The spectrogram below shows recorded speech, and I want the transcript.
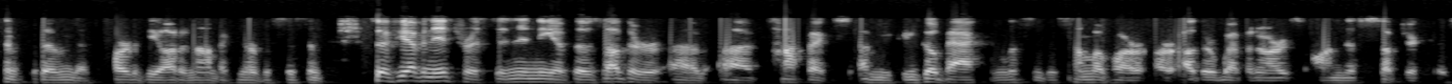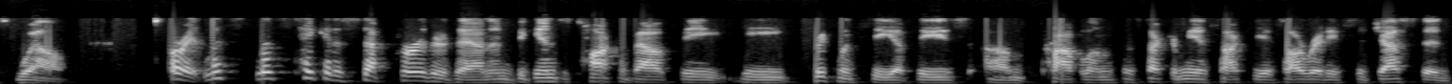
symptom that's part of the autonomic nervous system. So if you have an interest in any of those other uh, uh, topics, um, you can go back and listen to some of our, our other webinars on this subject as well. All right, let's let's take it a step further then and begin to talk about the the frequency of these um, problems. As Dr. Miyasaki has already suggested,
